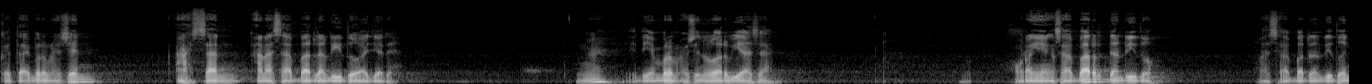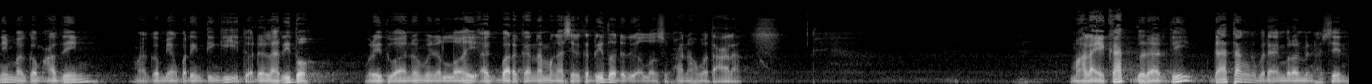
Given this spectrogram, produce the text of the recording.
Kata Ibrahim Hussein, Ahsan, anak sabar dan ridho aja dah. Nah, jadi Imran Hussein luar biasa. Orang yang sabar dan ridho. Nah, sabar dan ridho ini magam azim, magam yang paling tinggi itu adalah ridho. Ridwanu minallahi akbar karena menghasilkan ridho dari Allah Subhanahu wa taala. Malaikat berarti datang kepada Imran bin Husain.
